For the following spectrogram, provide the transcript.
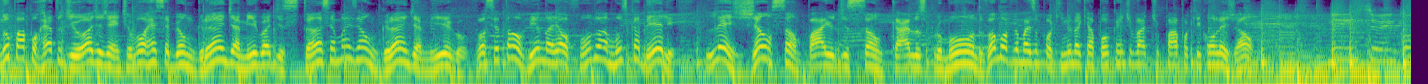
No Papo Reto de hoje, gente, eu vou receber um grande amigo à distância, mas é um grande amigo. Você tá ouvindo aí ao fundo a música dele, Legião Sampaio de São Carlos pro Mundo. Vamos ouvir mais um pouquinho, daqui a pouco a gente bate o papo aqui com o Legião. Nem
